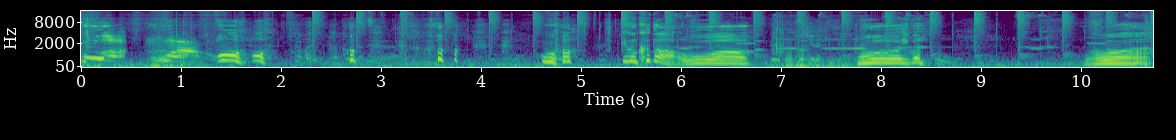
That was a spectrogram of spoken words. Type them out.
우와 우와 오오. 우와. 이건 크다. 우와. 우와 이건 우와.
